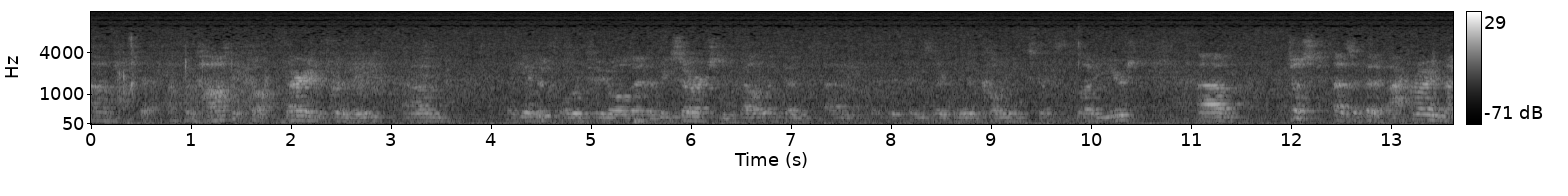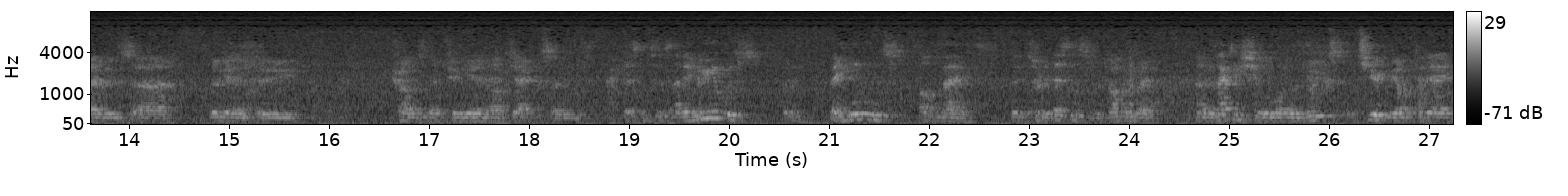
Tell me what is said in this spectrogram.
Um, a fantastic talk, very interesting indeed. Um, again, look forward to all the research and development and, and the things that are going to come in the next lot of years. Um, just as a bit of background, I was uh, looking into trans-Neptunian objects and distances, and I knew it was of billions of miles, the sort of distance we're talking about. And I was actually showing one of the books, it cheered me up today,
